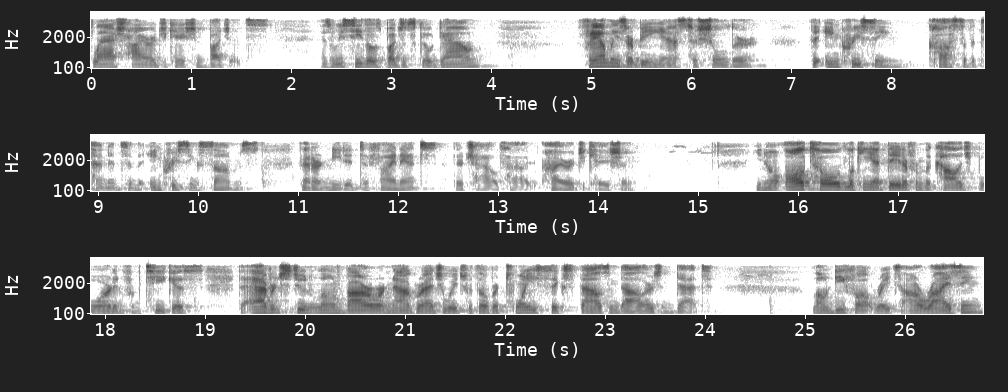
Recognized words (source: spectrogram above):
slash higher education budgets. As we see those budgets go down, families are being asked to shoulder the increasing cost of attendance and the increasing sums that are needed to finance their child's higher education. You know, all told, looking at data from the College Board and from TICAS, the average student loan borrower now graduates with over $26,000 in debt. Loan default rates are rising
